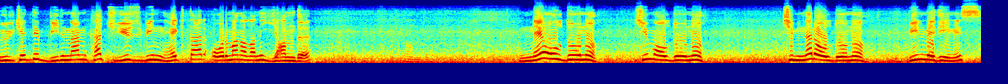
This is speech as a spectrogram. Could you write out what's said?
Ülkede bilmem kaç yüz bin hektar orman alanı yandı. yandı. Ne olduğunu, kim olduğunu, kimler olduğunu bilmediğimiz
